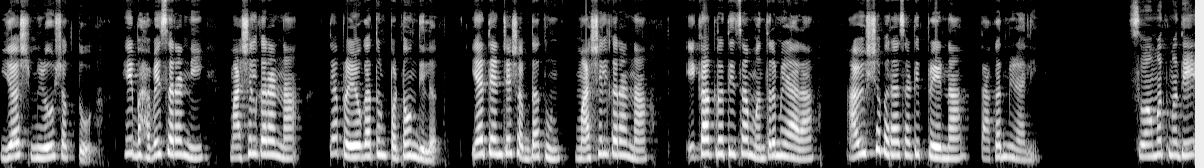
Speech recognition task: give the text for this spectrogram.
यश मिळवू शकतो हे भावे सरांनी माशेलकरांना त्या प्रयोगातून पटवून दिलं. या त्यांच्या शब्दातून माशेलकरांना एकाग्रतेचा मंत्र मिळाला आयुष्यभरासाठी प्रेरणा ताकद मिळाली. स्वमतमध्ये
